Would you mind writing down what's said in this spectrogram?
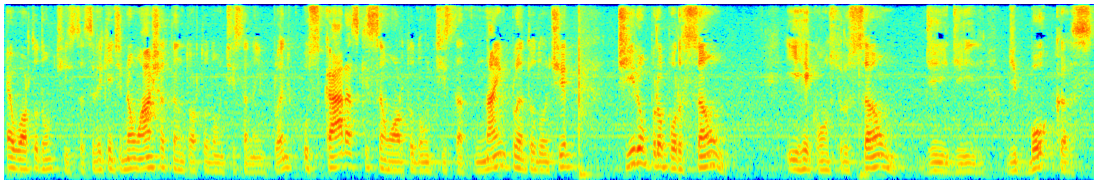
É o ortodontista. Você vê que a gente não acha tanto ortodontista na implante. Os caras que são ortodontistas na implantodontia tiram proporção e reconstrução de, de, de bocas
